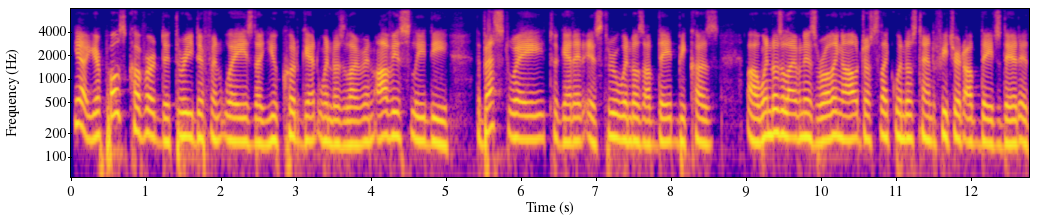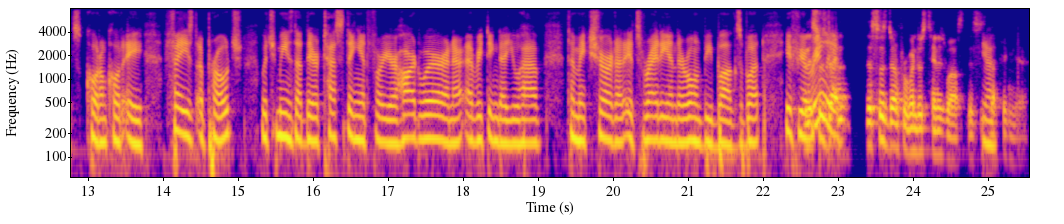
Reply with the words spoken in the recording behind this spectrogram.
Yeah, your post covered the three different ways that you could get Windows 11. Obviously, the the best way to get it is through Windows Update because uh, Windows 11 is rolling out just like Windows 10 featured updates did. It's quote unquote a phased approach, which means that they're testing it for your hardware and everything that you have to make sure that it's ready and there won't be bugs. But if you're this really was done, this was done for Windows 10 as well, so this is yeah. nothing new.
